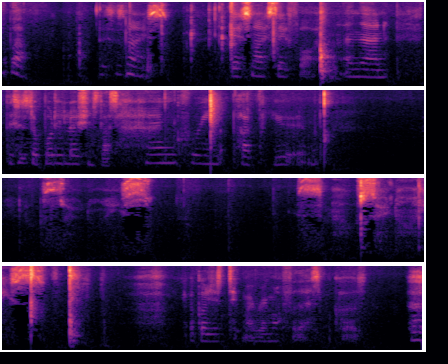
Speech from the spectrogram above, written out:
Not bad. This is nice. It's nice so far. And then this is the body lotion slash hand cream perfumed. It looks so nice. smells so nice. I've got to just take my ring off for this because I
